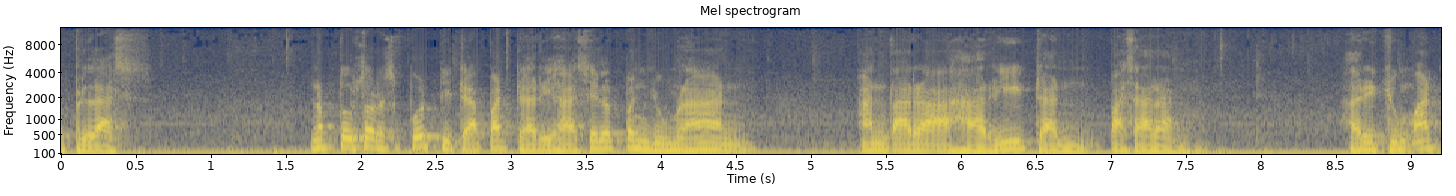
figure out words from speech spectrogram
11. Neptu tersebut didapat dari hasil penjumlahan antara hari dan pasaran. Hari Jumat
